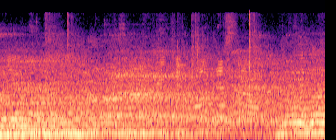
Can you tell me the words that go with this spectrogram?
five. Amém.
